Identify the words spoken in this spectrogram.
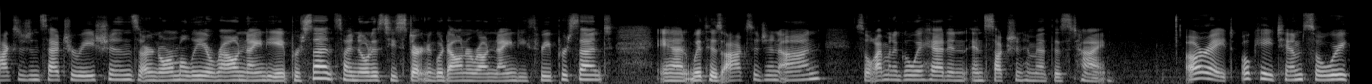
oxygen saturations are normally around 98%, so I noticed he's starting to go down around 93% and with his oxygen on. So I'm going to go ahead and, and suction him at this time. All right, okay, Tim, so we,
